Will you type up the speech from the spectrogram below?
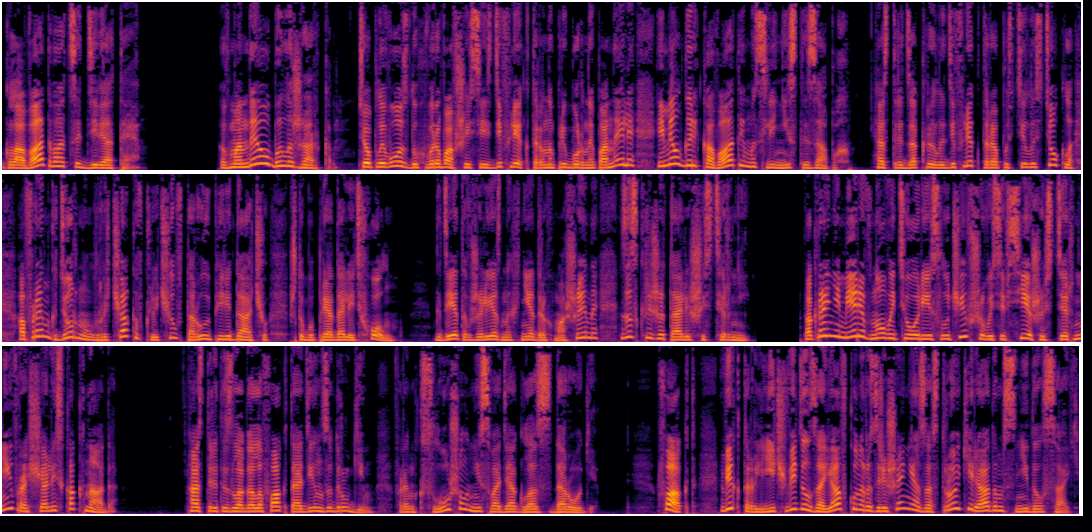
Глава 29. В Мандео было жарко. Теплый воздух, вырывавшийся из дефлектора на приборной панели, имел горьковатый маслянистый запах. Астрид закрыла дефлектор и опустила стекла, а Фрэнк дернул рычаг и включил вторую передачу, чтобы преодолеть холм. Где-то в железных недрах машины заскрежетали шестерни. По крайней мере, в новой теории случившегося все шестерни вращались как надо. Астрид излагала факты один за другим. Фрэнк слушал, не сводя глаз с дороги. Факт. Виктор Лич видел заявку на разрешение застройки рядом с Нидлсай.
